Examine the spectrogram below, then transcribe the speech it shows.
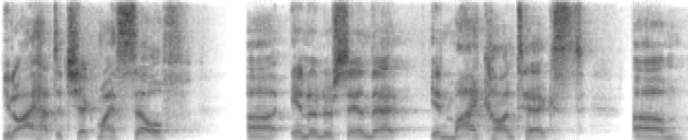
you know, I have to check myself uh, and understand that in my context, um,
